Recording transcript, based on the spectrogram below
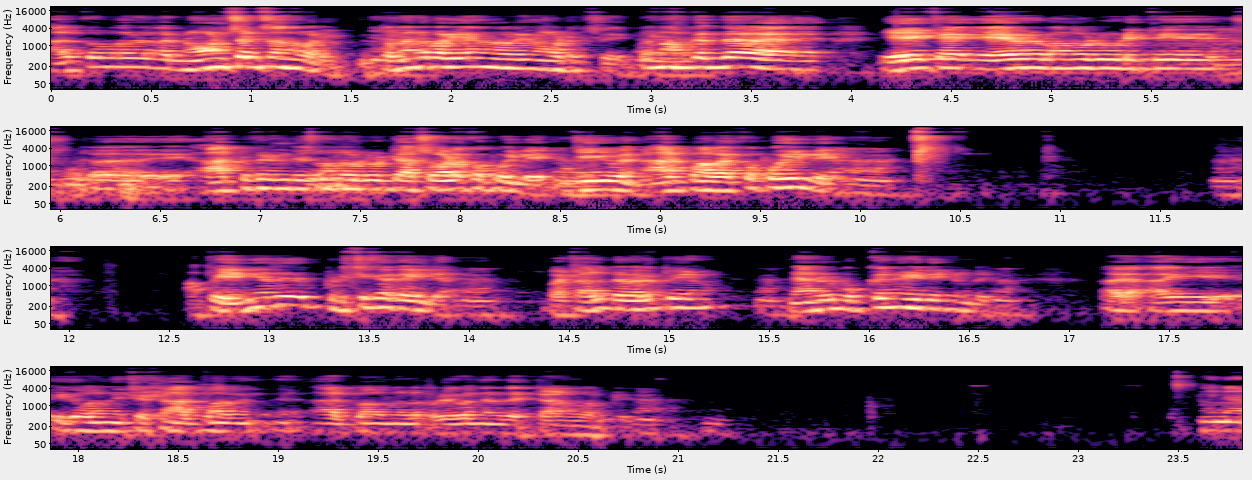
ആ, നോൺ സെൻസ്. അതൊക്കെ എന്ന് പറയും. ഇപ്പൊ തന്നെ പറയാന്ന് പറയും ഓട്ടക്സ് ഇപ്പൊ നമുക്ക് എന്താ ഏ ഏ വന്നോട് കൂടിയിട്ട് ആർട്ടിഫിഷ്യൽ വന്നോട് കൂടിയിട്ട് അസുഖമൊക്കെ പോയില്ലേ? ജീവൻ ആത്മാവൊക്കെ പോയില്ലേ. അപ്പൊ ഇനി അത് പിടിച്ചിക്കാൻ കഴിയില്ല. പക്ഷെ അത് ഡെവലപ്പ് ചെയ്യണം. ഞാനൊരു ബുക്ക് തന്നെ എഴുതിയിട്ടുണ്ട്. ഈ ഇത് വന്നതിന് ശേഷം ആത്മാവ് ആത്മാവ് എന്നുള്ള പ്രയോഗം തെറ്റാണെന്ന് പറഞ്ഞിട്ട്. പിന്നെ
